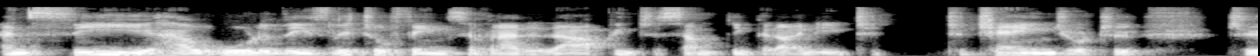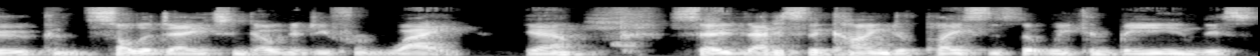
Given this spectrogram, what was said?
and see how all of these little things have added up into something that I need to, to change or to, to consolidate and go in a different way yeah so that is the kind of places that we can be in this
